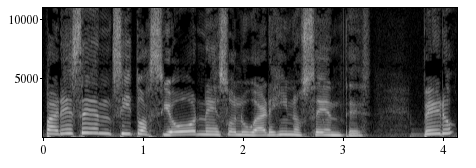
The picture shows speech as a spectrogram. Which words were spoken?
parecen situaciones o lugares inocentes, pero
